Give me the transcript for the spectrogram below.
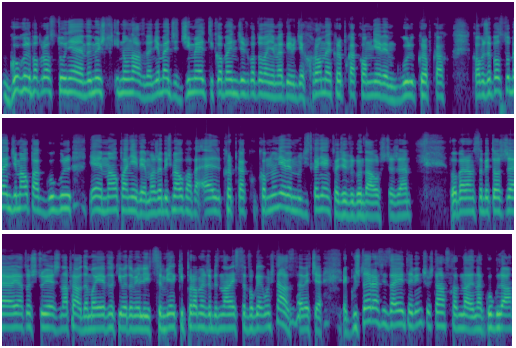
Google po prostu, nie wiem, wymyśli inną nazwę. Nie będzie Gmail, tylko będzie przykładowo, nie wiem, jak będzie chrome.com, nie wiem, google.com, że po prostu będzie małpa Google, nie wiem, małpa, nie wiem, może być małpa.pl.com, no nie wiem, ludziska, nie wiem, jak to będzie wyglądało, szczerze. Wyobrażam sobie to, że ja coś czuję, że naprawdę moje wnuki będą mieli z tym wielki problem, żeby znaleźć sobie w ogóle jakąś nazwę, wiecie. Jak już teraz jest zajęte większość nazw na, na, na Google'a,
